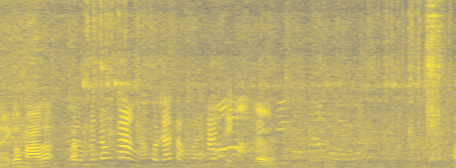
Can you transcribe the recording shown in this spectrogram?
ไหนก็มาแล้ว เออมันต้องนั่งอะ คนละสองร้อยห้าสิบเออ ไป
